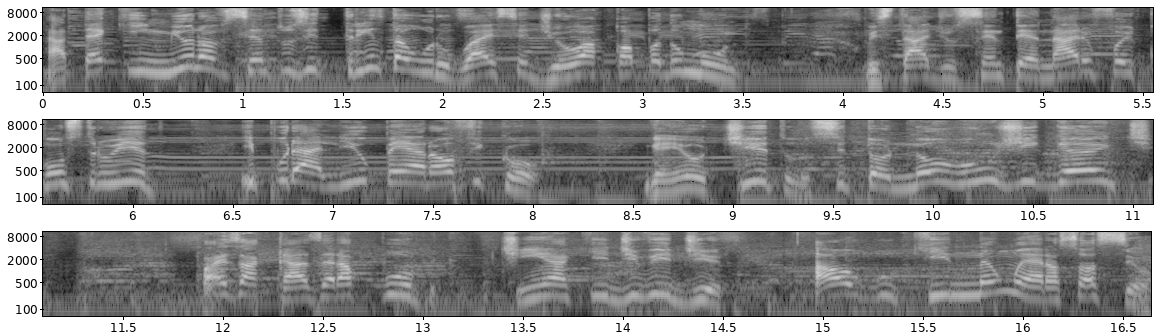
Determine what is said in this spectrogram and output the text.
até que em 1930 o Uruguai sediou a Copa do Mundo. O estádio Centenário foi construído e por ali o Penharol ficou. Ganhou o título, se tornou um gigante. Mas a casa era pública, tinha que dividir, algo que não era só seu.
